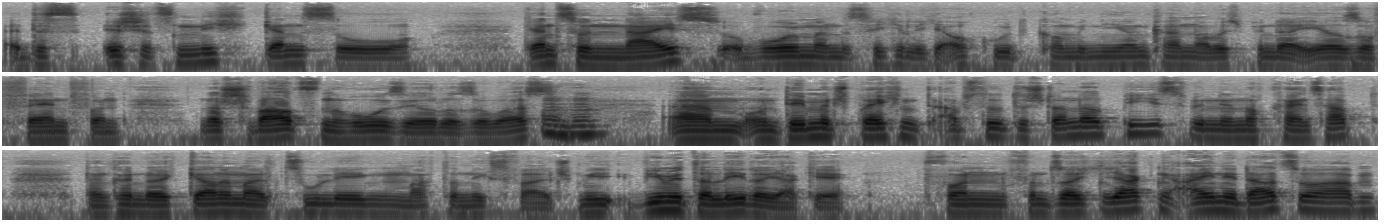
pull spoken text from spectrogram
das ist jetzt nicht ganz so ganz so nice, obwohl man das sicherlich auch gut kombinieren kann, aber ich bin da eher so Fan von einer schwarzen Hose oder sowas. Mhm. Ähm, und dementsprechend absolutes Standardpiece. Wenn ihr noch keins habt, dann könnt ihr euch gerne mal zulegen, macht ihr nichts falsch. Wie mit der Lederjacke von, von solchen Jacken eine dazu haben,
